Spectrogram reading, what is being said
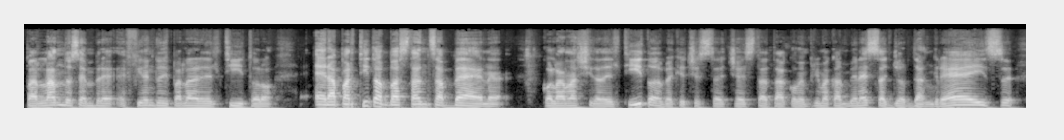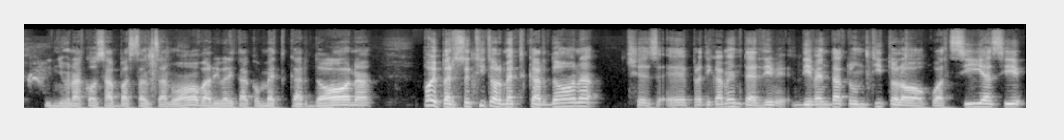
parlando sempre e finendo di parlare del titolo, era partito abbastanza bene con la nascita del titolo perché c'è, c'è, stata come prima campionessa Jordan Grace, quindi una cosa abbastanza nuova, rivalità con Matt Cardona. Poi perso il titolo Matt Cardona, è praticamente è diventato un titolo qualsiasi,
